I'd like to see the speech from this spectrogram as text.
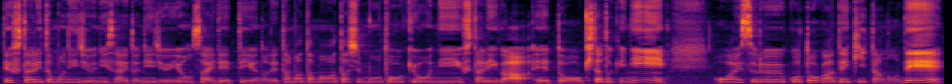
で2人とも22歳と24歳でっていうのでたまたま私も東京に2人が、えー、と来た時にお会いすることができたので、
